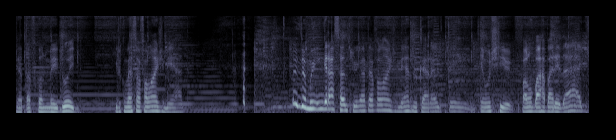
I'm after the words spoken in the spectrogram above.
já tá ficando meio doido, ele começa a falar umas merda. Mas é muito engraçado chegar até a falar umas merda caralho. Tem, tem uns que falam barbaridades.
